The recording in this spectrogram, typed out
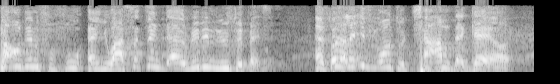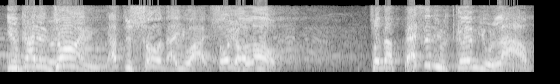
pounding fufu and you are sitting there reading newspapers. Especially if you want to charm the girl, you gotta join. You have to show that you are, show your love. So the person you claim you love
